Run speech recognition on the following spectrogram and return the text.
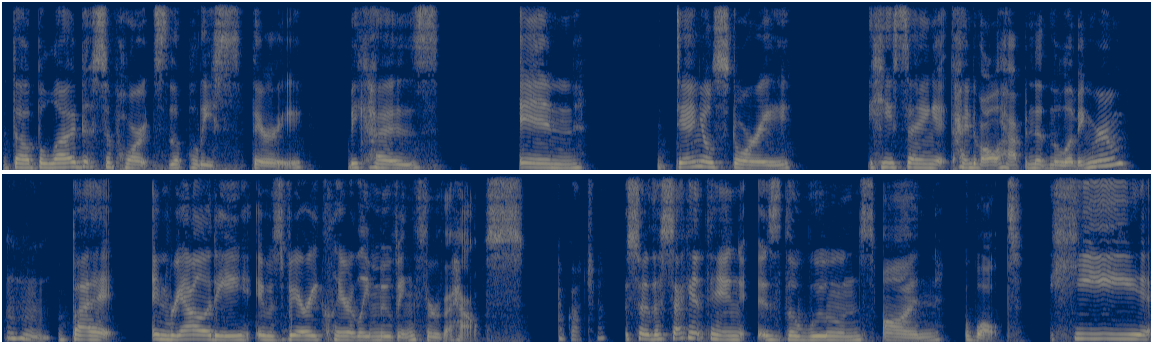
the blood supports the police theory because in Daniel's story, he's saying it kind of all happened in the living room, Mm-hmm. but in reality, it was very clearly moving through the house. I gotcha. So the second thing is the wounds on Walt. He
